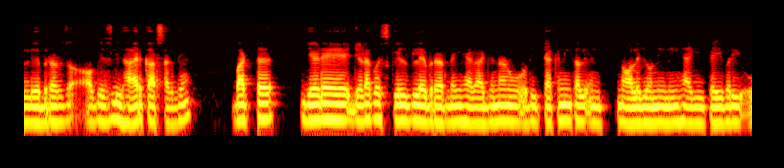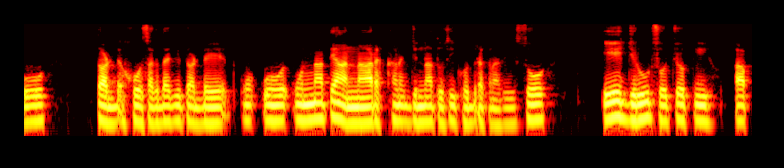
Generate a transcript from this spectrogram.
ਲੇਬਰਰਸ ਆਬਵੀਅਸਲੀ ਹਾਇਰ ਕਰ ਸਕਦੇ ਆ ਬਟ ਜਿਹੜੇ, ਜਿਹੜਾ ਕੋਈ ਸਕਿਲਡ ਲੇਬਰਰ ਨਹੀਂ ਹੈਗਾ, ਜਿਨ੍ਹਾਂ ਨੂੰ ਉਹਦੀ ਟੈਕਨੀਕਲ ਨੌਲੇਜ ਉਨੀ ਨਹੀਂ ਹੈਗੀ, ਕਈ ਵਾਰੀ ਉਹ ਤੁਹਾਡੇ, ਹੋ ਸਕਦਾ ਕਿ ਤੁਹਾਡੇ ਉਹ ਉਹਨਾਂ ਧਿਆਨ ਨਾ ਰੱਖਣ ਜਿੰਨਾ ਤੁਸੀਂ ਖੁਦ ਰੱਖਣਾ ਸੀ। ਸੋ ਇਹ ਜਰੂਰ ਸੋਚੋ ਕਿ ਆਪ,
